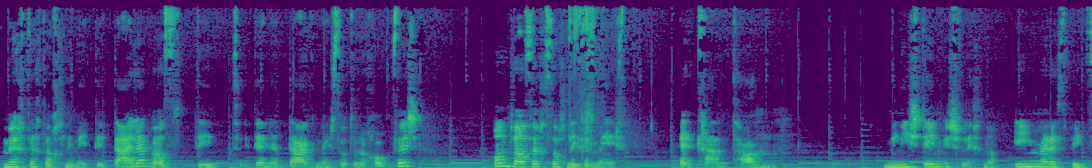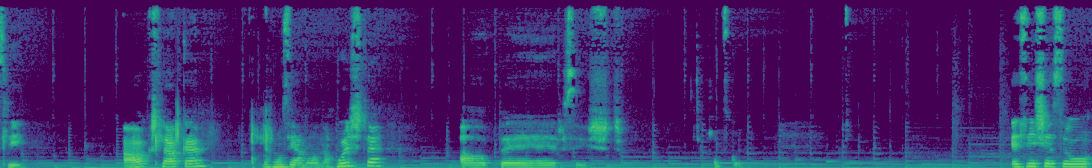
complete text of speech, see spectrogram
möchte ich doch ein bisschen mit dir teilen, was dort in diesen Tagen mir so durch den Kopf ist und was ich so ein bisschen für mich erkannt habe. Meine Stimme ist vielleicht noch immer ein bisschen angeschlagen. Ich muss ja mal noch husten, aber sonst kommt es gut es ist ja so,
